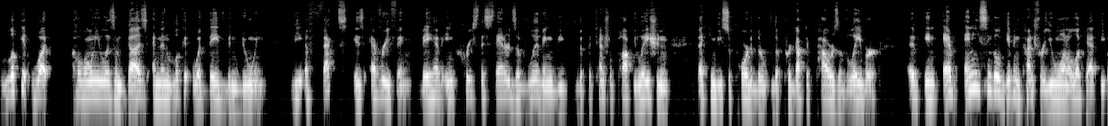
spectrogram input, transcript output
look at what colonialism does, and then look at what they've been doing the effects is everything. They have increased the standards of living, the, the potential population that can be supported, the, the productive powers of labor. In ev- any single given country you want to look at, the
